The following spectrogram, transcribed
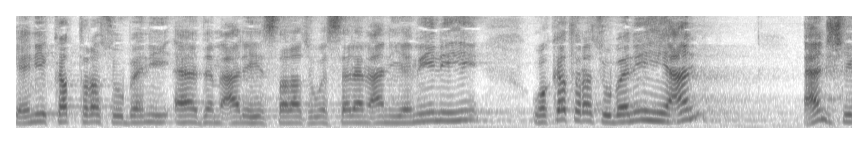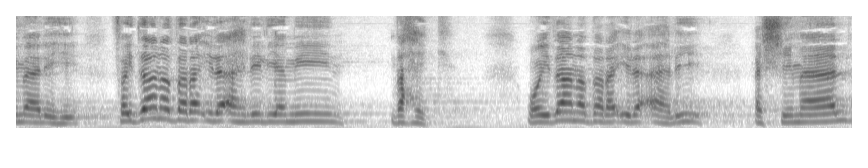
يعني كثرة بني آدم عليه الصلاة والسلام عن يمينه وكثرة بنيه عن عن شماله. فإذا نظر إلى أهل اليمين ضحك. وإذا نظر إلى أهل الشمال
